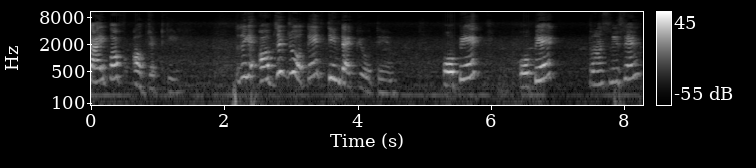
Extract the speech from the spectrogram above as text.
टाइप ऑफ़ ऑब्जेक्ट की। तो देखिए ऑब्जेक्ट जो होते हैं, तीन टाइप के होते हैं। ओपेक ओपेक ट्रांसल्यूसेंट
